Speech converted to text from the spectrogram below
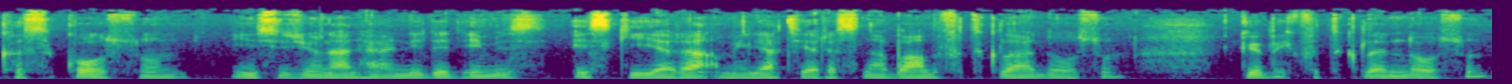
kasık olsun, insizyonel herni dediğimiz eski yara ameliyat yarasına bağlı fıtıklarda olsun, göbek fıtıklarında olsun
